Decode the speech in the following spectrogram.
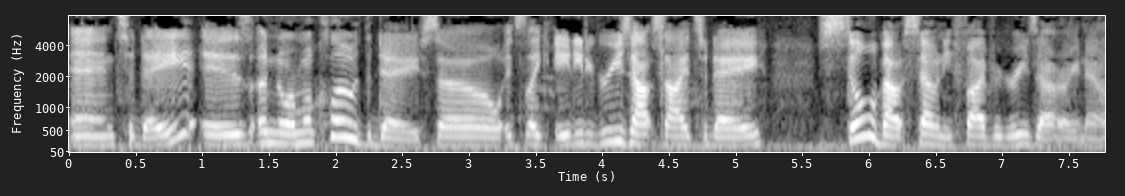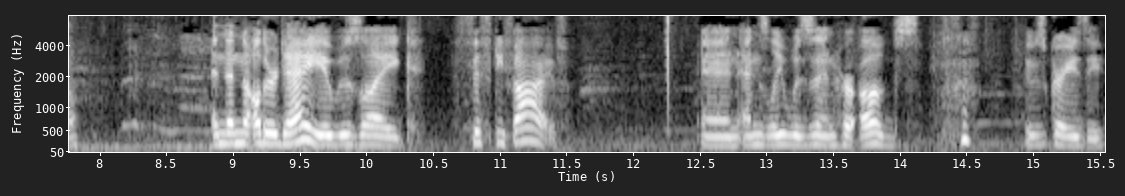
And today is a normal clothes day. So it's like 80 degrees outside today, still about 75 degrees out right now. And then the other day it was like 55. And Ensley was in her Uggs. it was crazy.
